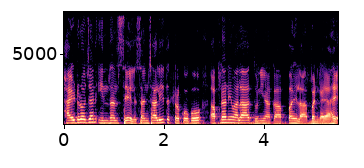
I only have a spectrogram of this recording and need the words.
हाइड्रोजन ईंधन सेल संचालित ट्रकों को अपनाने वाला दुनिया का पहला बन गया है।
